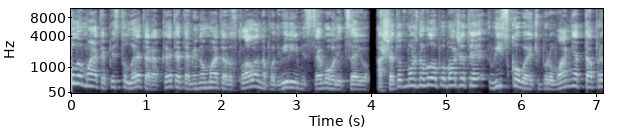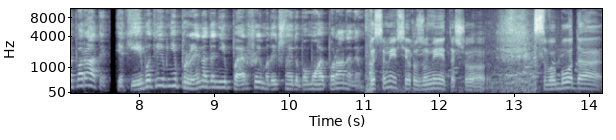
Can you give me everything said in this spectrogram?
Кулемети, пістолети, ракети та міномети розклали на подвір'ї місцевого ліцею. А ще тут можна було побачити військове екіпірування та препарати, які потрібні при наданні першої медичної допомоги пораненим. Ви самі всі розумієте, що свобода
